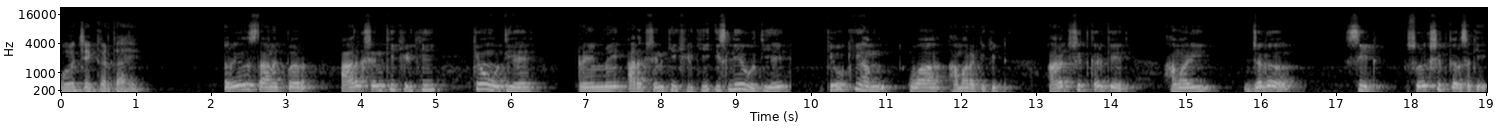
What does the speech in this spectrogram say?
वह चेक करता है। रेल स्थानक पर आरक्षण की खिड़की क्यों होती है? ट्रेन में आरक्षण की खिड़की इसलिए होती है क्योंकि हम, वह हमारा टिकट आरक्षित करके हमारी जगह, सीट सुरक्षित कर सके।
